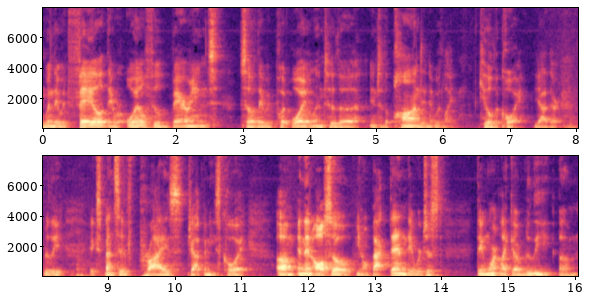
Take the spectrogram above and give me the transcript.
when they would fail, they were oil-filled bearings, so they would put oil into the into the pond, and it would like kill the koi. Yeah, they're really expensive prize Japanese koi. Um, and then also, you know, back then they were just they weren't like a really um,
